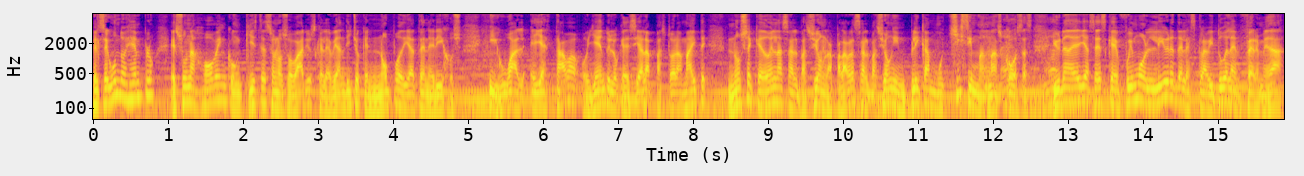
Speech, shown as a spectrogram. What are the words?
El segundo ejemplo es una joven con quistes en los ovarios que le habían dicho que no podía tener hijos. Igual, ella estaba oyendo y lo que decía la pastora Maite, no se quedó en la salvación. La palabra salvación implica muchísimas más cosas. Y una de ellas es que fuimos libres de la esclavitud de la enfermedad.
